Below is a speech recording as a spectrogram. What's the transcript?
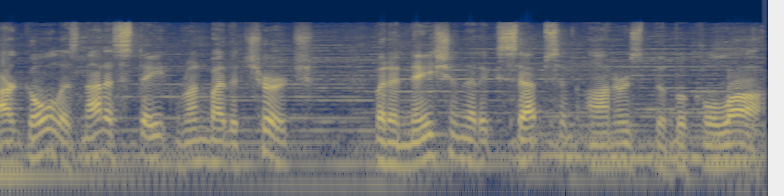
Our goal is not a state run by the church, but a nation that accepts and honors biblical law.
